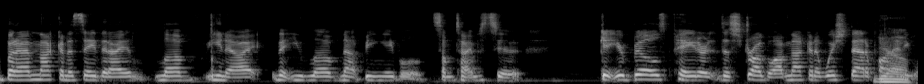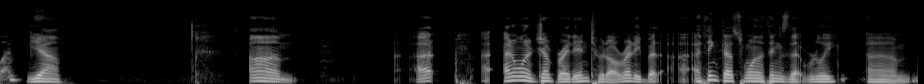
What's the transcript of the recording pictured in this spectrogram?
but I'm not going to say that I love you know I that you love not being able sometimes to get your bills paid or the struggle. I'm not going to wish that upon Yeah. anyone. Yeah. Um, I I don't want to jump right into it already, but I I think that's one of the things that really um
